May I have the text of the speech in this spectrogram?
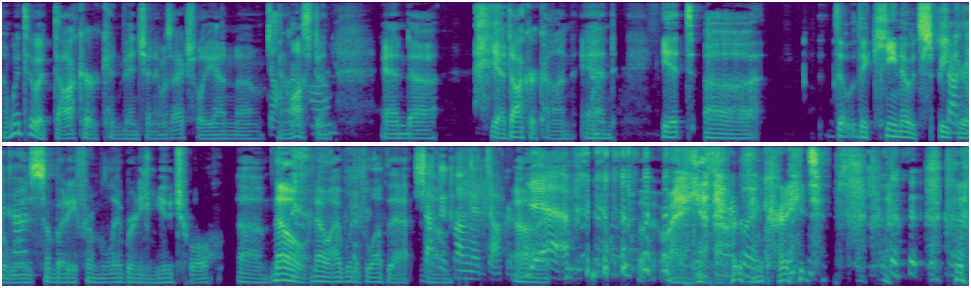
I went to a Docker convention. It was actually in uh, in Austin, and uh, yeah, DockerCon, and it uh, the the keynote speaker was somebody from Liberty Mutual. Um, no, no, I would have loved that. Shaka um, Kong at DockerCon. Uh, yeah, right. Yeah, that would have been great. that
